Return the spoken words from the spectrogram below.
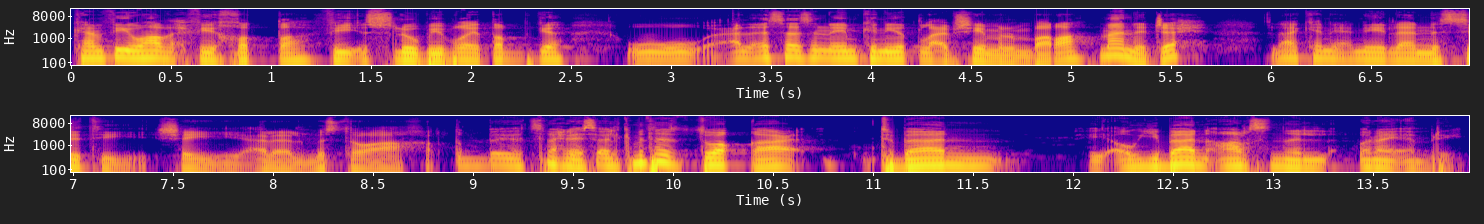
كان في واضح في خطة في أسلوب يبغى يطبقه وعلى أساس إنه يمكن يطلع بشيء من المباراة. ما نجح لكن يعني لأن السيتي شيء على المستوى آخر. طب تسمح لي أسألك متى تتوقع تبان أو يبان أرسنال أوناي إيمري؟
